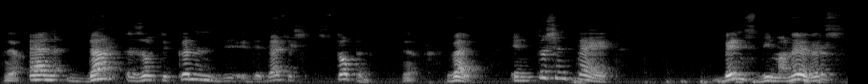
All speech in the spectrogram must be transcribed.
Ja. en daar zult je kunnen de, de Duitsers stoppen. Ja. Wel, intussen tijd, binnen die manoeuvres,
